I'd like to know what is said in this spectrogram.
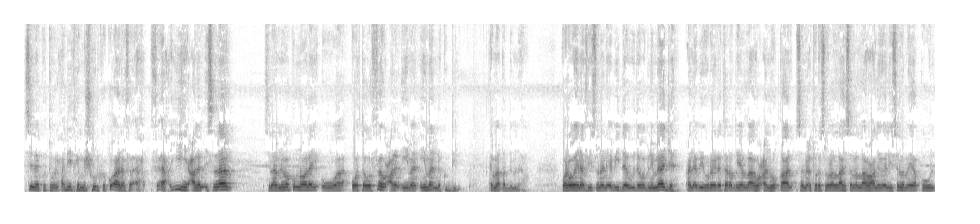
sida kutubulxadiidka mashhuurka ku ana fa axyiihi cala alislaam islaamnimo ku noolay watawafahu cala aliimaan iimaanna ku dil kamaa qadamnaahu warawaynaa fi sunani abi daawuuda wabni maajah can abi hurayrata radia allahu canhu qaal samictu rasuula allahi sala allahu alayh ali wasalam yaquul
